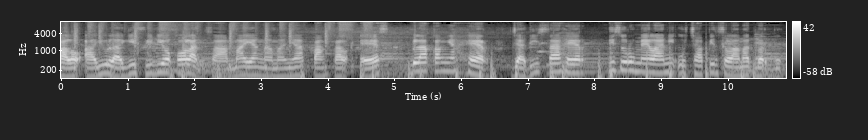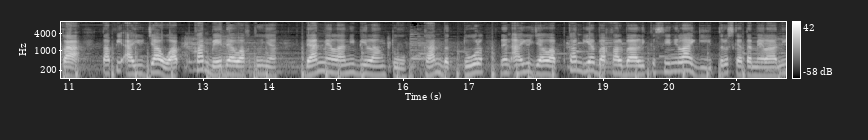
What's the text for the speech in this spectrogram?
Kalau Ayu lagi video callan sama yang namanya pangkal S, belakangnya hair. Jadi Saher disuruh Melani ucapin selamat berbuka. Tapi Ayu jawab, kan beda waktunya dan Melani bilang tuh kan betul dan Ayu jawab kan dia bakal balik ke sini lagi. Terus kata Melani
